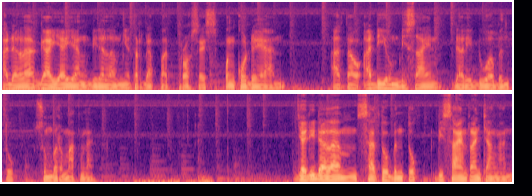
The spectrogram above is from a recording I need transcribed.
adalah gaya yang di dalamnya terdapat proses pengkodean atau adium design dari dua bentuk sumber makna. Jadi dalam satu bentuk desain rancangan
